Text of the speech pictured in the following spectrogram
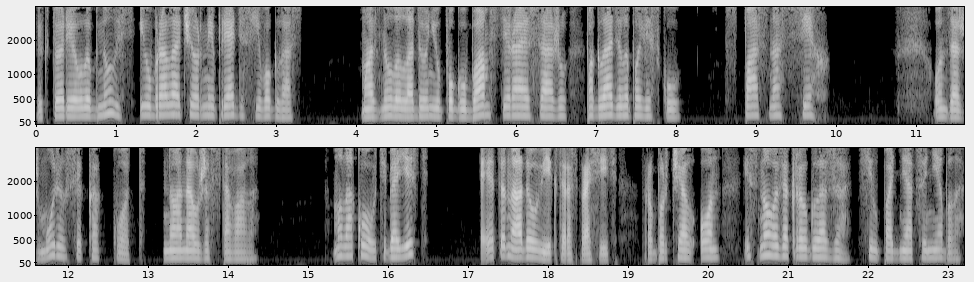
Виктория улыбнулась и убрала черные пряди с его глаз. Мазнула ладонью по губам, стирая сажу, погладила по виску. «Спас нас всех!» Он зажмурился, как кот, но она уже вставала. Молоко у тебя есть?» «Это надо у Виктора спросить», — пробурчал он и снова закрыл глаза. Сил подняться не было.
